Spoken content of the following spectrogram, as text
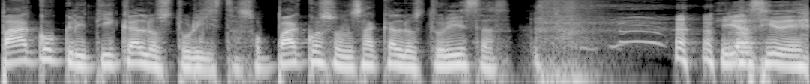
Paco critica a los turistas o Paco sonsaca a los turistas. y así de,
